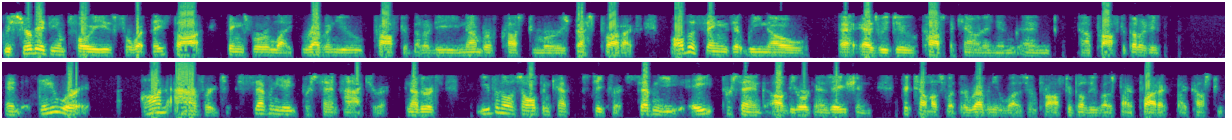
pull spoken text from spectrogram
We surveyed the employees for what they thought things were like revenue, profitability, number of customers, best products, all the things that we know as we do cost accounting and, and uh, profitability. And they were, on average, 78% accurate. In other words, even though it's all been kept secret, 78% of the organization could tell us what their revenue was and profitability was by product, by customer.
